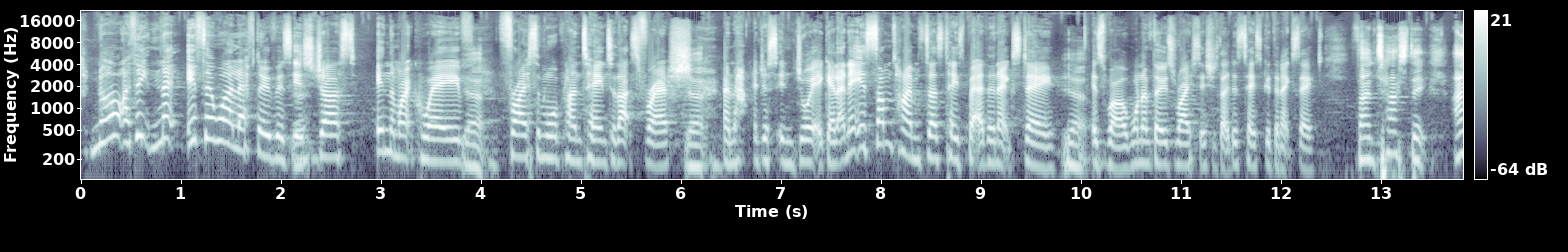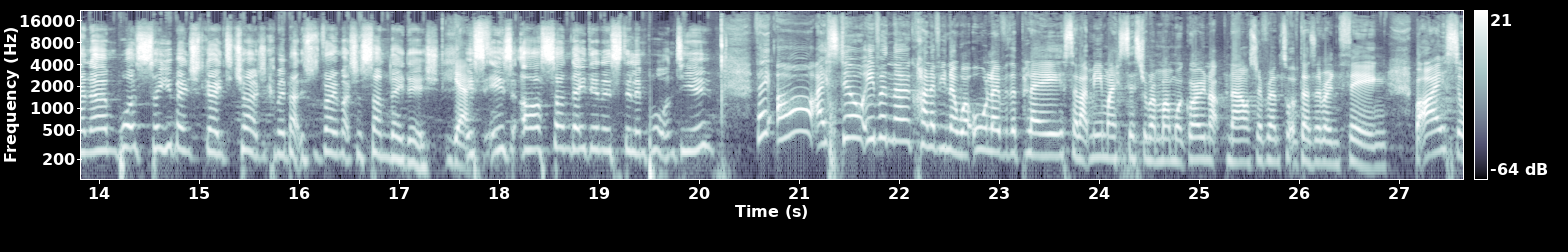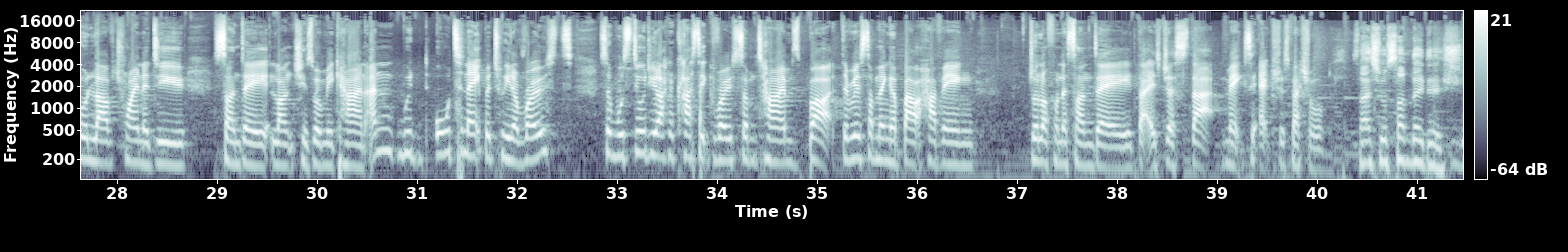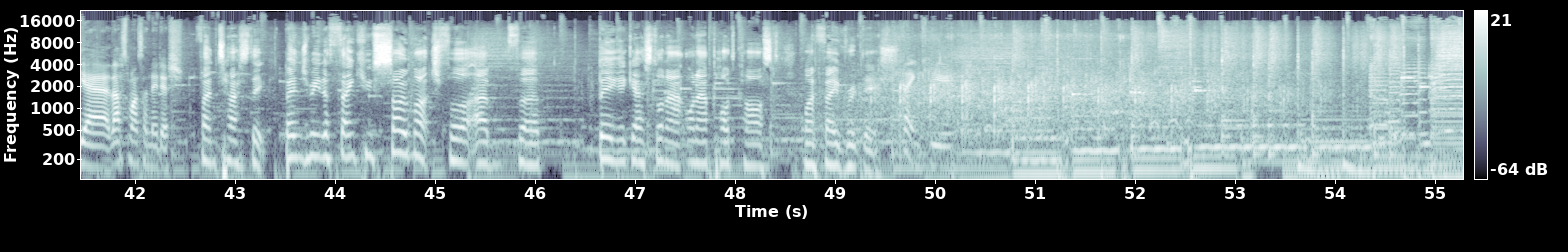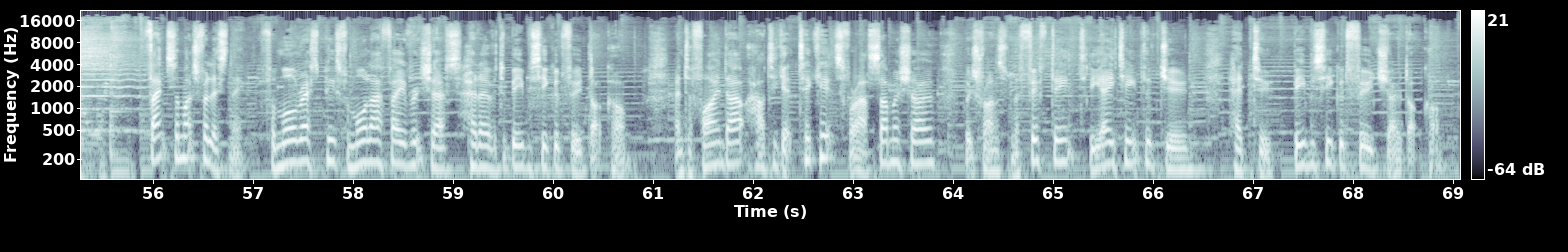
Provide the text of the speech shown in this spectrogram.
No, I think ne- if there were leftovers, it's just in the microwave, Yeah. fry some more plantain so that's fresh, Yeah. and just enjoy it again. And it is sometimes does taste better the next day Yeah. as well. One of those rice dishes that just tastes good the next day. Fantastic. And um, was so you mentioned going to church and coming back. This was very much a Sunday dish. Yes. Is, is our Sunday dinners still important to you? They are. I still, even though kind of, you know, we're all over the place. So like me, my sister, and my mum, we're grown up now, so everyone sort of does their own thing. But I still love trying to do Sunday lunches when we can, and we alternate between a roast. So we'll still do like a classic roast sometimes, but there is something about having jollof on a Sunday that is just that makes it extra special. So that's your Sunday dish. Yeah, that's my Sunday dish. Fantastic, Benjamina. Thank you so much for um, for being a guest on our on our podcast. My favourite dish. Thank you. Thanks so much for listening. For more recipes from all our favourite chefs, head over to bbcgoodfood.com. And to find out how to get tickets for our summer show, which runs from the 15th to the 18th of June, head to bbcgoodfoodshow.com.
